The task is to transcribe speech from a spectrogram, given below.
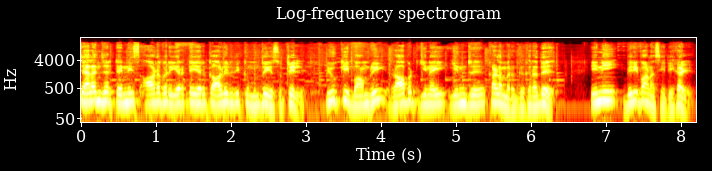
சேலஞ்சர் டென்னிஸ் ஆடவர் இரட்டையர் காலிறுதிக்கு முந்தைய சுற்றில் யூகி பாம்ரி ராபர்ட் இணை இன்று களமிறங்குகிறது. இனி விரிவான செய்திகள்.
